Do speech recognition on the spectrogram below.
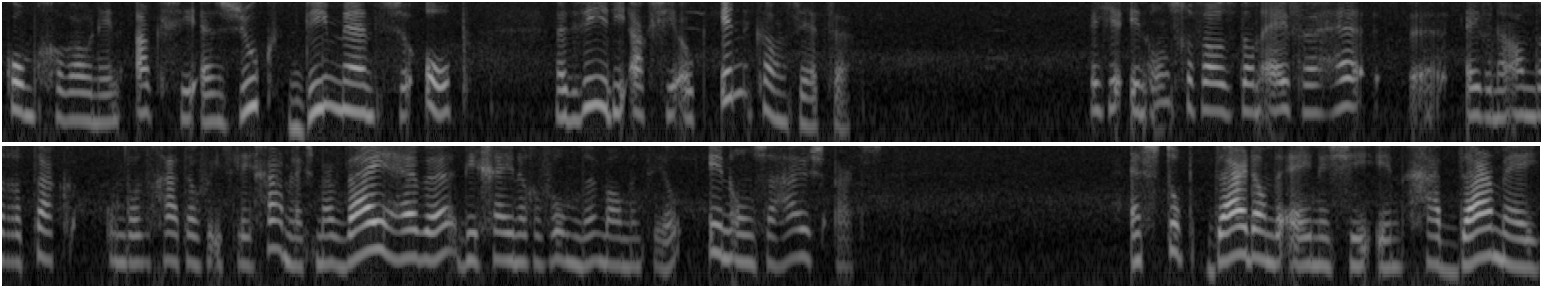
kom gewoon in actie en zoek die mensen op met wie je die actie ook in kan zetten. Weet je, in ons geval is het dan even, hè, eh, even een andere tak, omdat het gaat over iets lichamelijks. Maar wij hebben diegene gevonden momenteel in onze huisarts. En stop daar dan de energie in. Ga daarmee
